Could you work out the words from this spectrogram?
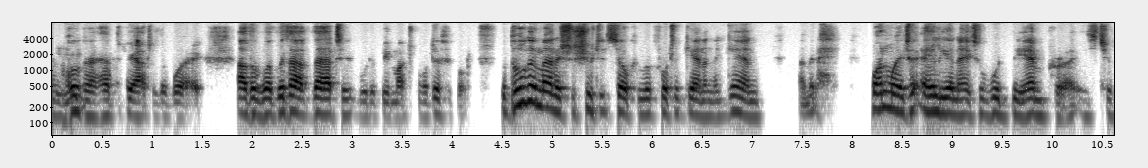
mean. Brugge had to be out of the way. Otherwise, without that, it would have been much more difficult. But Brugge managed to shoot itself in the foot again and again. I mean, one way to alienate a would-be emperor is to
